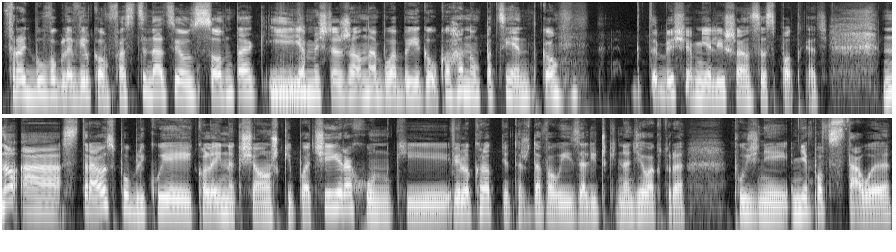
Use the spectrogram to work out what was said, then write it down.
Freud był w ogóle wielką fascynacją Sontag i ja myślę, że ona byłaby jego ukochaną pacjentką. Gdyby się mieli szansę spotkać. No a Strauss publikuje jej kolejne książki, płaci jej rachunki, wielokrotnie też dawał jej zaliczki na dzieła, które później nie powstały.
